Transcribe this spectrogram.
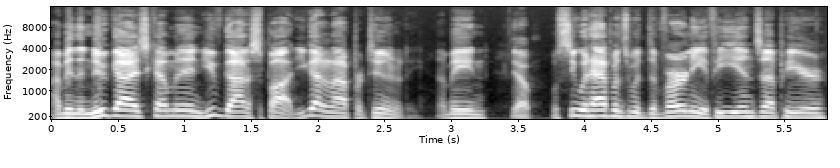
I mean, the new guys coming in, you've got a spot, you got an opportunity. I mean, Yep. We'll see what happens with DuVernay if he ends up here.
